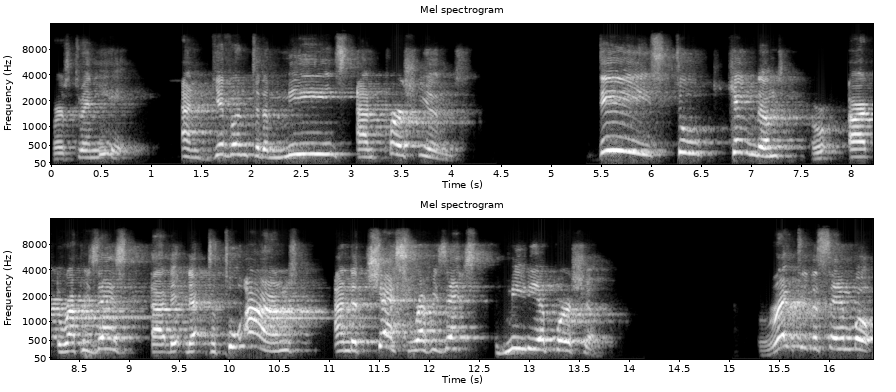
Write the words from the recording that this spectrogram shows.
Verse 28 and given to the Medes and Persians. These two kingdoms are, represents uh, the, the, the two arms, and the chest represents Media Persia right in the same book,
